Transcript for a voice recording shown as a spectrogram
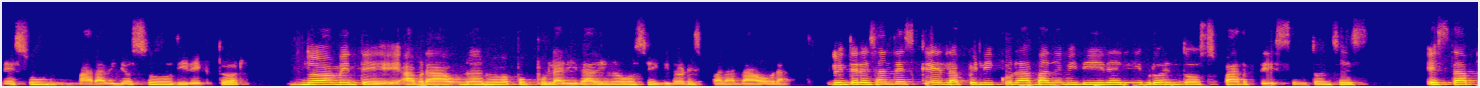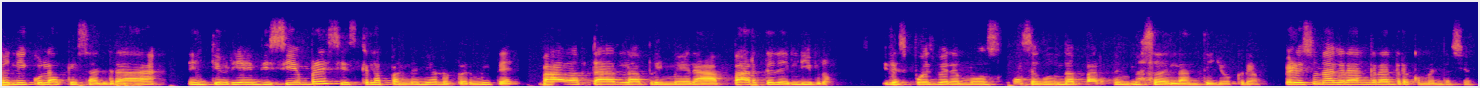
es un maravilloso director, nuevamente habrá una nueva popularidad y nuevos seguidores para la obra. Lo interesante es que la película va a dividir el libro en dos partes, entonces esta película que saldrá en teoría en diciembre, si es que la pandemia lo permite, va a adaptar la primera parte del libro y después veremos la segunda parte más adelante, yo creo. Pero es una gran, gran recomendación.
